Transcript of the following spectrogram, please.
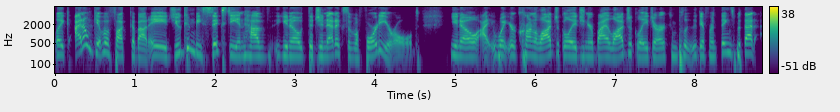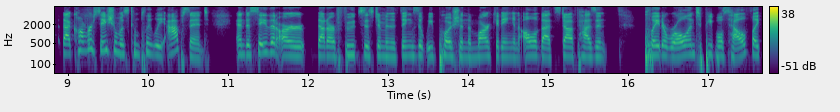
Like i don't give a fuck about age. You can be 60 and have you know the genetics of a 40 year old you know I, what your chronological age and your biological age are completely different things but that that conversation was completely absent. And to say that our that our food system and the things that we push and the marketing and all of that stuff hasn't played a role into people's health like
